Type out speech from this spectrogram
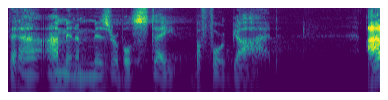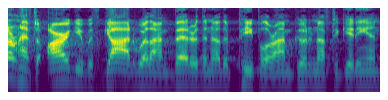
that I, I'm in a miserable state before God. I don't have to argue with God whether I'm better than other people or I'm good enough to get in.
